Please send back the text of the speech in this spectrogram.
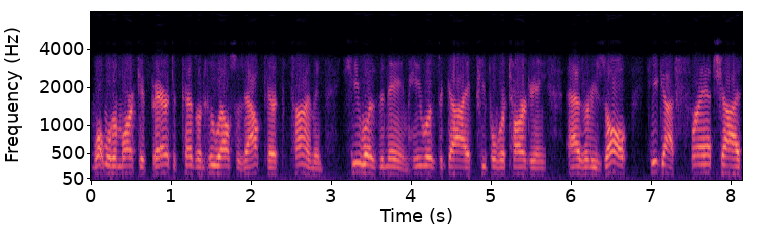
What will the market bear? It depends on who else is out there at the time, and he was the name. He was the guy people were targeting. As a result, he got franchise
